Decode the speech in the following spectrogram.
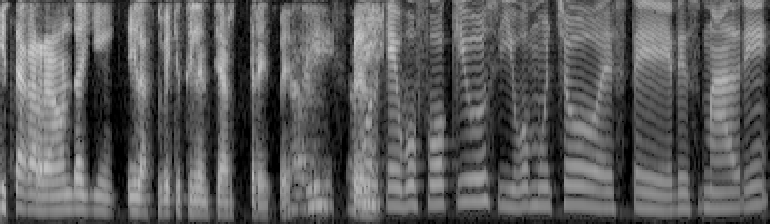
Y se agarraron de allí y las tuve que silenciar tres veces. Pero- Porque hubo focus y hubo mucho este desmadre.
